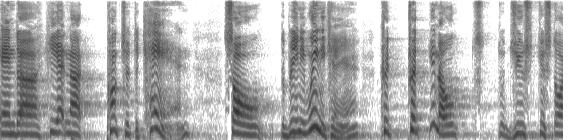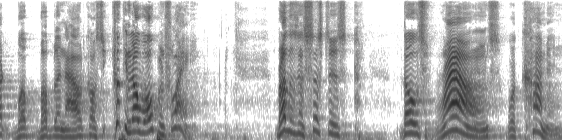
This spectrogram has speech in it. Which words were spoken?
and uh, he had not punctured the can, so the beanie weenie can could, could you know, the juice can start bub- bubbling out because you're cooking it over open flame. Brothers and sisters, those rounds were coming,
